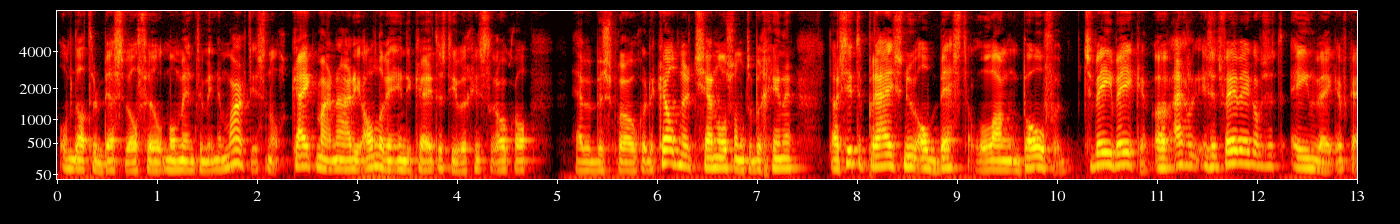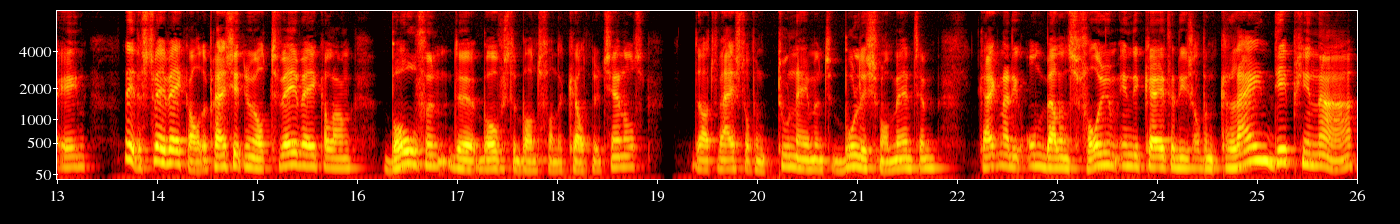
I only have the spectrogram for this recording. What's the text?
omdat er best wel veel momentum in de markt is nog? Kijk maar naar die andere indicators die we gisteren ook al hebben besproken. De Keltner Channels om te beginnen, daar zit de prijs nu al best lang boven. Twee weken. Eigenlijk is het twee weken of is het één week? Even kijken, één. Nee, dat is twee weken al. De prijs zit nu al twee weken lang boven de bovenste band van de Keltner Channels. Dat wijst op een toenemend bullish momentum. Kijk naar die unbalanced volume indicator, die is op een klein dipje na.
